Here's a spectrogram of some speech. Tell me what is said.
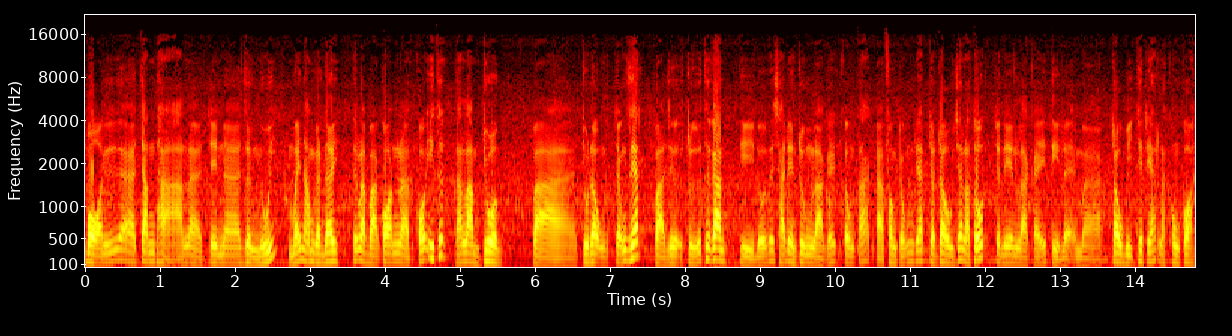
bò cứ à, chăn thả là trên à, rừng núi. Mấy năm gần đây, tức là bà con là có ý thức đã làm chuồng và chủ động chống rét và dự trữ thức ăn thì đối với xã Điền Trung là cái công tác à, phòng chống rét cho trâu rất là tốt cho nên là cái tỷ lệ mà trâu bị chết rét là không còn.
